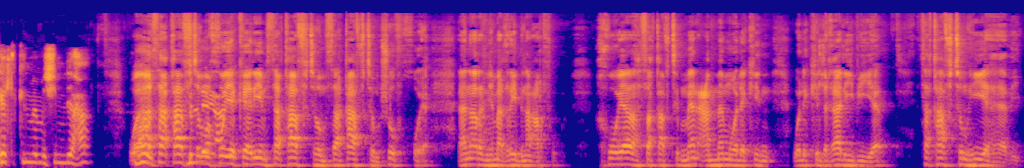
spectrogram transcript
قالت لك كلمه ماشي مليحة. وثقافتهم أخويا كريم ثقافتهم ثقافتهم. شوف أخويا أنا راني مغربي نعرفه. خويا راه ثقافتهم ما نعمم ولكن ولكن الغالبية ثقافتهم هي هذه.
